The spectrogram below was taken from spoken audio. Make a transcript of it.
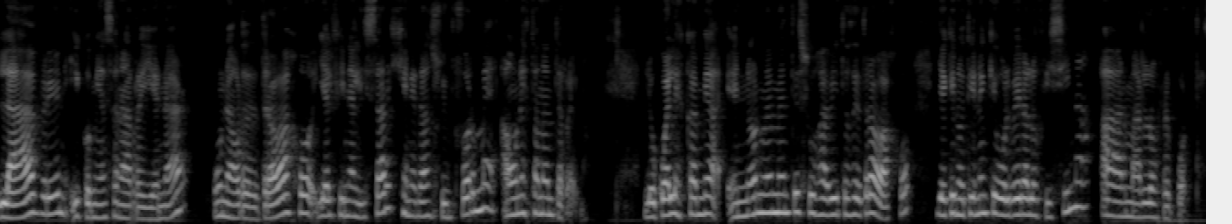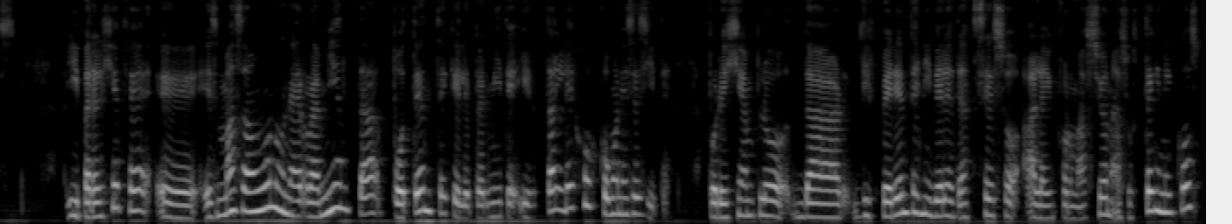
La abren y comienzan a rellenar una orden de trabajo y al finalizar generan su informe aún estando en terreno, lo cual les cambia enormemente sus hábitos de trabajo, ya que no tienen que volver a la oficina a armar los reportes. Y para el jefe eh, es más aún una herramienta potente que le permite ir tan lejos como necesite, por ejemplo, dar diferentes niveles de acceso a la información a sus técnicos,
